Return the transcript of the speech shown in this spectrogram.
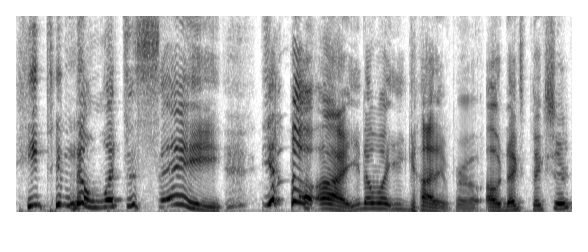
he didn't know what to say. Yo, all right, you know what? You got it, bro. Oh, next picture.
